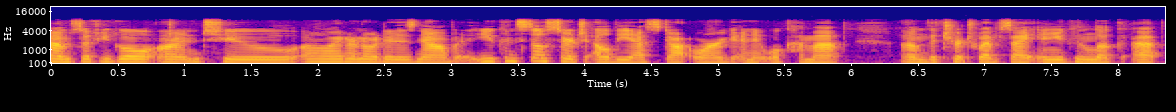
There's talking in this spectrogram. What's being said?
Um, so if you go on to, oh, I don't know what it is now, but you can still search lds.org and it will come up, um, the church website, and you can look up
